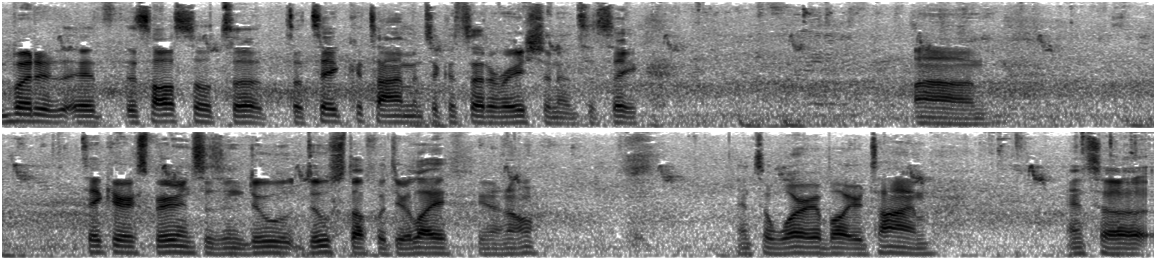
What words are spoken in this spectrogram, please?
but it, it, it's also to, to take time into consideration and to take um, take your experiences and do do stuff with your life. You know, and to worry about your time and to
